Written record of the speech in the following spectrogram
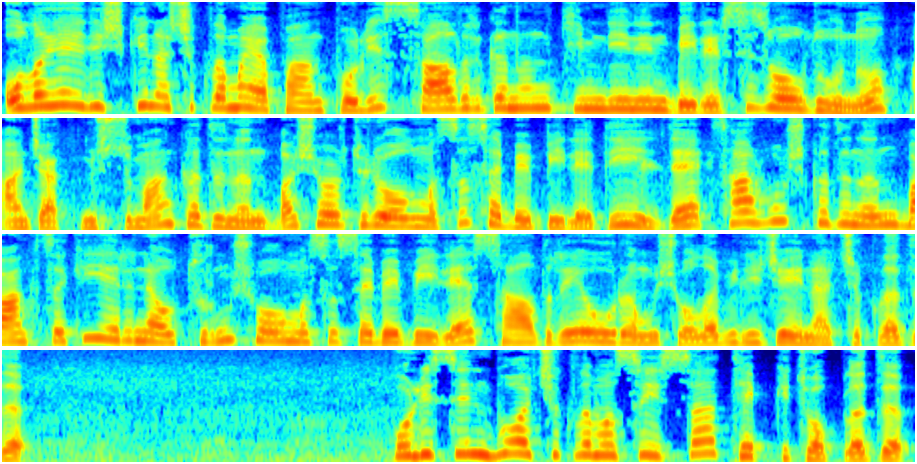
Olaya ilişkin açıklama yapan polis saldırganın kimliğinin belirsiz olduğunu ancak Müslüman kadının başörtülü olması sebebiyle değil de sarhoş kadının banktaki yerine oturmuş olması sebebiyle saldırıya uğramış olabileceğini açıkladı. Polisin bu açıklaması ise tepki topladı.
